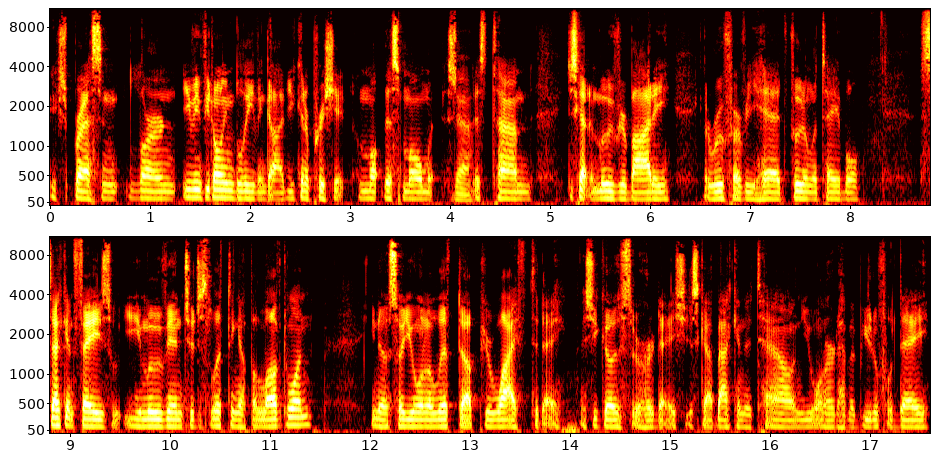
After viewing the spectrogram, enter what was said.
express and learn. Even if you don't even believe in God, you can appreciate this moment, this, yeah. this time. You just got to move your body, a roof over your head, food on the table. Second phase, you move into just lifting up a loved one. You know, so you want to lift up your wife today as she goes through her day. She just got back into town. You want her to have a beautiful day.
